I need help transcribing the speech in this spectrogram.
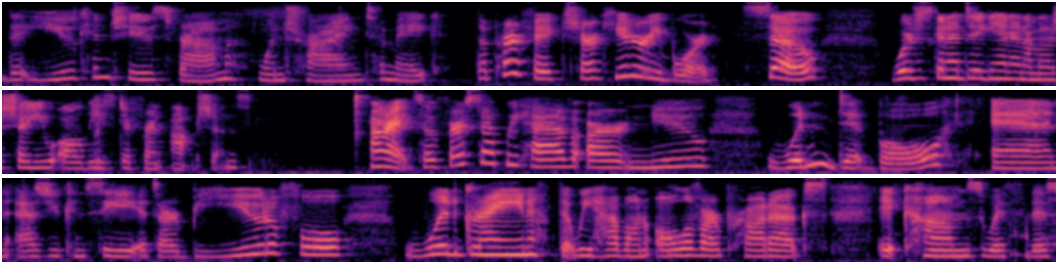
that you can choose from when trying to make the perfect charcuterie board. So we're just going to dig in and I'm going to show you all these different options. All right, so first up we have our new wooden dip bowl. And as you can see, it's our beautiful wood grain that we have on all of our products. It comes with this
